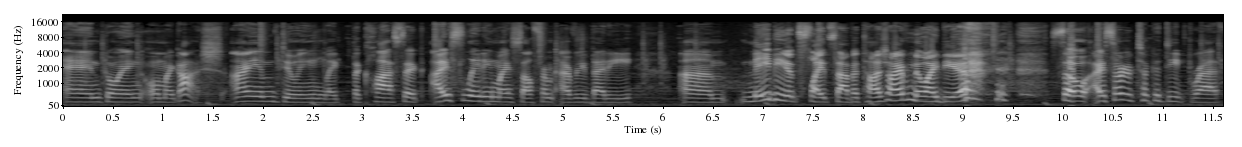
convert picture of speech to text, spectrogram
and going, oh my gosh, I am doing like the classic isolating myself from everybody. Um, maybe it's slight sabotage, I have no idea. so I sort of took a deep breath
